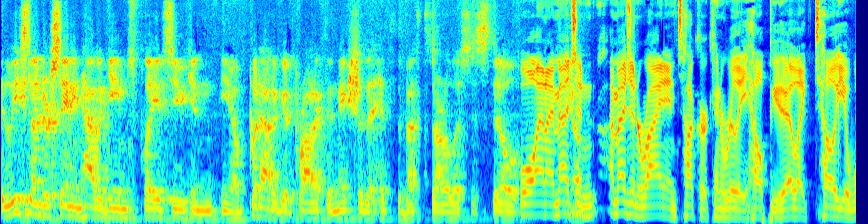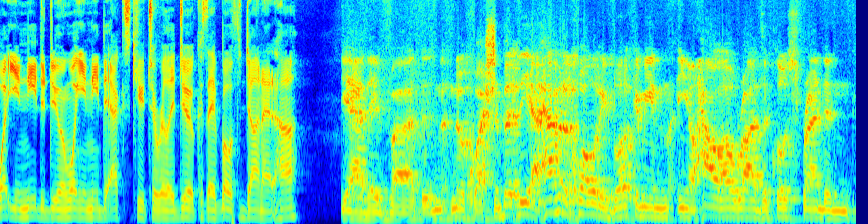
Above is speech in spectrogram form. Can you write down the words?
at least understanding how the game's played, so you can you know put out a good product and make sure that hits the best bestseller list is still Well, and I imagine you know, I imagine Ryan and Tucker can really help you. They like tell you what you need to do and what you need to execute to really do it because they've both done it, huh? Yeah, they've uh, no question. But yeah, having a quality book. I mean, you know, Hal Elrod's a close friend and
